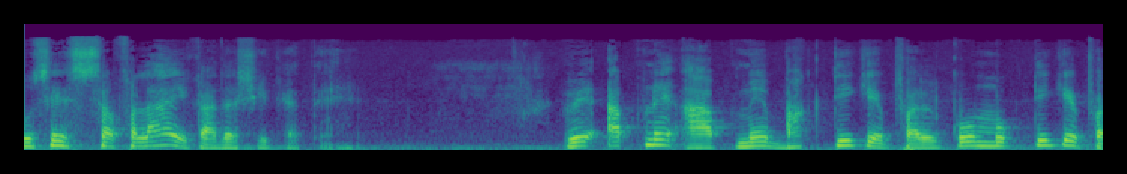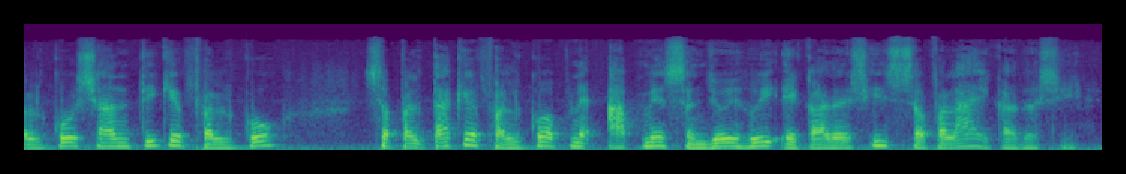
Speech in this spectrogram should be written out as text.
उसे सफला एकादशी कहते हैं। वे अपने आप में भक्ति के फल को, मुक्ति के फल को, शांति के फल को, सफलता के फल को अपने आप में संजोई हुई एकादशी, सफला एकादशी है।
